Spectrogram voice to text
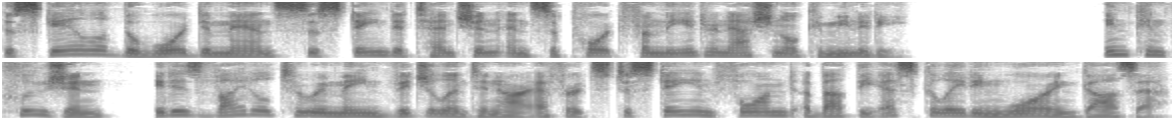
the scale of the war demands sustained attention and support from the international community. In conclusion, it is vital to remain vigilant in our efforts to stay informed about the escalating war in Gaza.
